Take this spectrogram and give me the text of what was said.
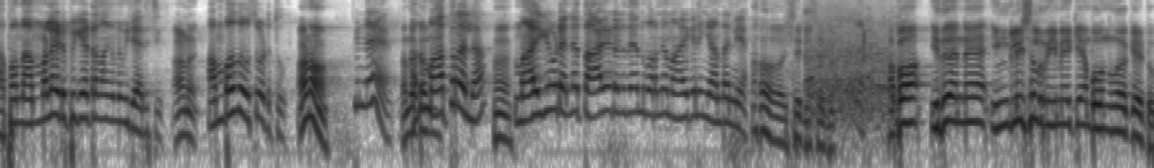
അപ്പം നമ്മളെ എടുപ്പിക്കട്ടെന്ന് അങ്ങനെ വിചാരിച്ച്. ആണ്. അമ്പത് ദിവസം എടുത്തു. ആണോ? പിന്നെ അത് മാത്രല്ല നായികയോട് എന്നെ താഴെ ഇടരുതെന്ന് പറഞ്ഞ നായകനും ഞാൻ തന്നെയാ. ഓ ശരി ശരി. അപ്പൊ ഇത് തന്നെ ഇംഗ്ലീഷിൽ റീമേക്ക് ചെയ്യാൻ പോകുന്നത് കേട്ടു.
